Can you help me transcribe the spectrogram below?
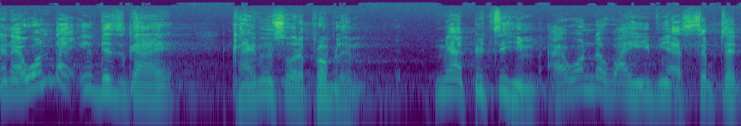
And I wonder if this guy can even solve the problem. May I pity him? I wonder why he even accepted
